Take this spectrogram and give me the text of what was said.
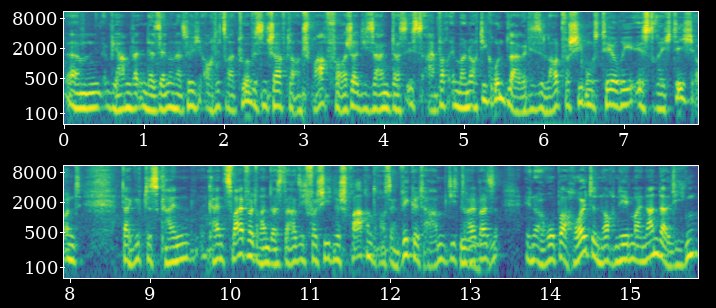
wir haben dann in der Sendung natürlich auch Literaturwissenschaftler und Sprachforscher, die sagen, das ist einfach immer noch die Grundlage. Diese Lautverschiebungstheorie ist richtig und da gibt es keinen keinen Zweifel dran, dass da sich verschiedene Sprachen daraus entwickelt haben, die mhm. teilweise in Europa heute noch nebeneinander liegen.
